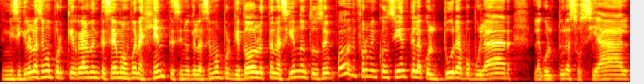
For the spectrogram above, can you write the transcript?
ni siquiera lo hacemos porque realmente seamos buena gente, sino que lo hacemos porque todos lo están haciendo, entonces oh, de forma inconsciente la cultura popular, la cultura social,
